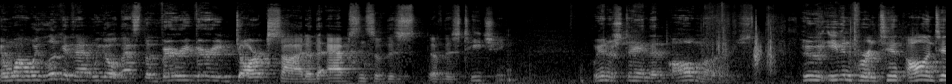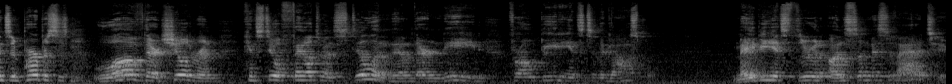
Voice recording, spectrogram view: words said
And while we look at that, we go, that's the very, very dark side of the absence of this, of this teaching. We understand that all mothers, who, even for intent, all intents and purposes, love their children, can still fail to instill in them their need for obedience to the gospel. Maybe it's through an unsubmissive attitude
